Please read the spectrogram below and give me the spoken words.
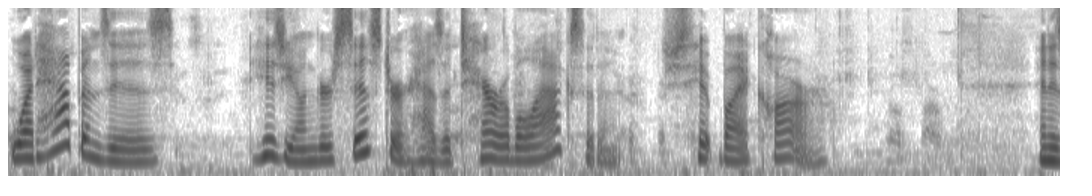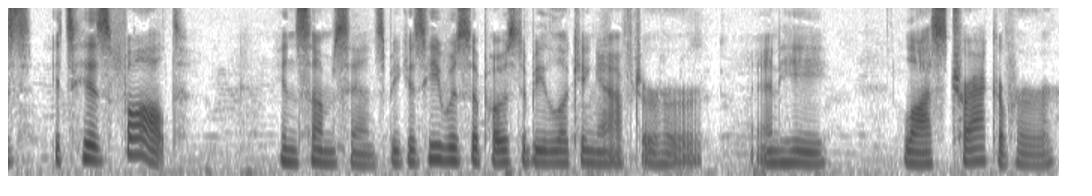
what happens is his younger sister has a terrible accident. She's hit by a car. And it's, it's his fault in some sense because he was supposed to be looking after her and he lost track of her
